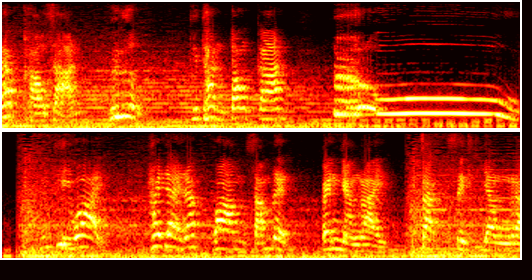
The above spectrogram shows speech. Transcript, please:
รับข่าวสารเรื่องที่ท่านต้องการรู้ วิธีไหว้ ให้ได้รับความสำเร็จเป็นอย่างไรศักดิ์สิทธิ์อย่างไร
